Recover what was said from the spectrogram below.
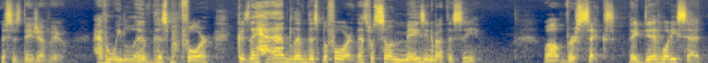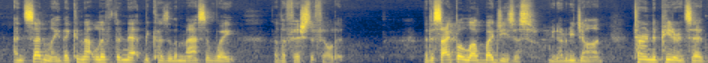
This is deja vu. Haven't we lived this before? Because they had lived this before. That's what's so amazing about this scene. Well, verse 6 they did what he said, and suddenly they could not lift their net because of the massive weight of the fish that filled it. The disciple loved by Jesus, we know to be John, turned to Peter and said,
